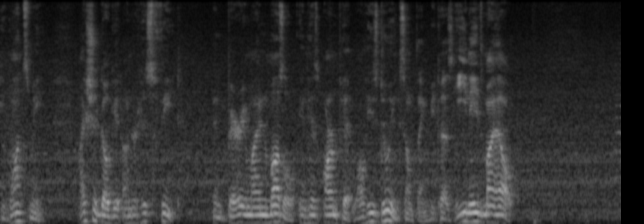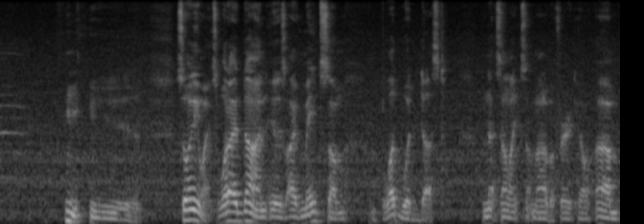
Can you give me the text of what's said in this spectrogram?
He wants me. I should go get under his feet and bury my muzzle in his armpit while he's doing something because he needs my help. so, anyways, what I've done is I've made some bloodwood dust. Doesn't that sound like something out of a fairy tale? Um,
